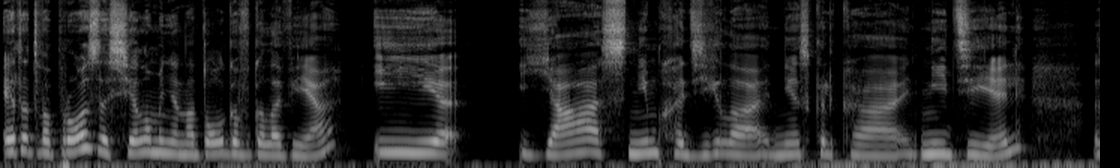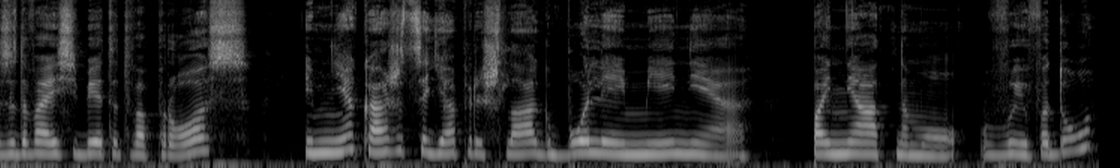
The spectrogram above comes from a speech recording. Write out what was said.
Этот вопрос засел у меня надолго в голове, и я с ним ходила несколько недель, задавая себе этот вопрос, и мне кажется, я пришла к более-менее понятному выводу,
